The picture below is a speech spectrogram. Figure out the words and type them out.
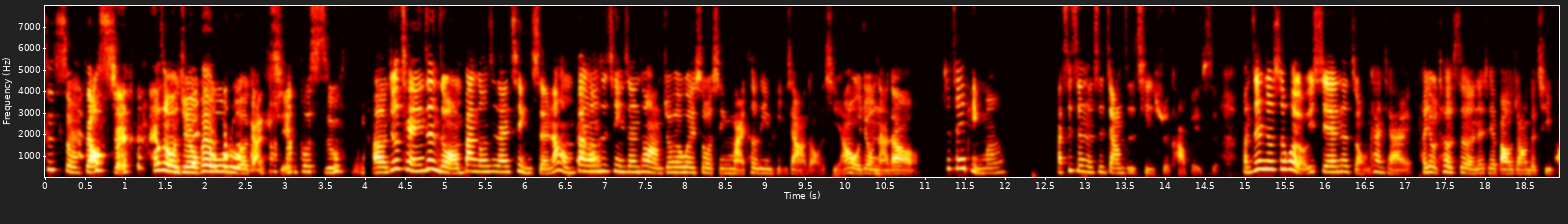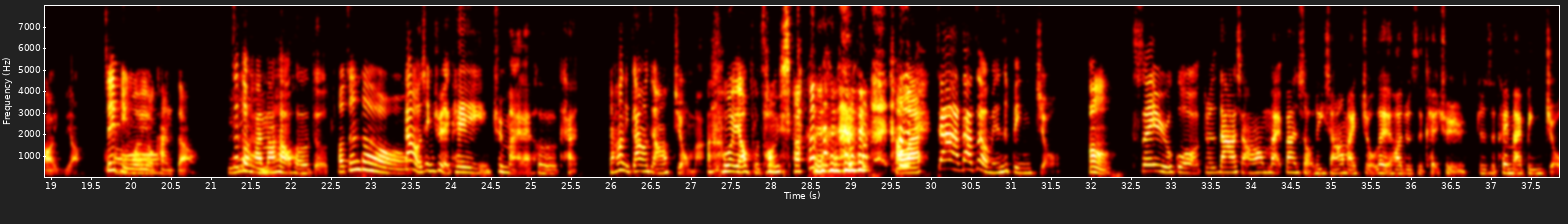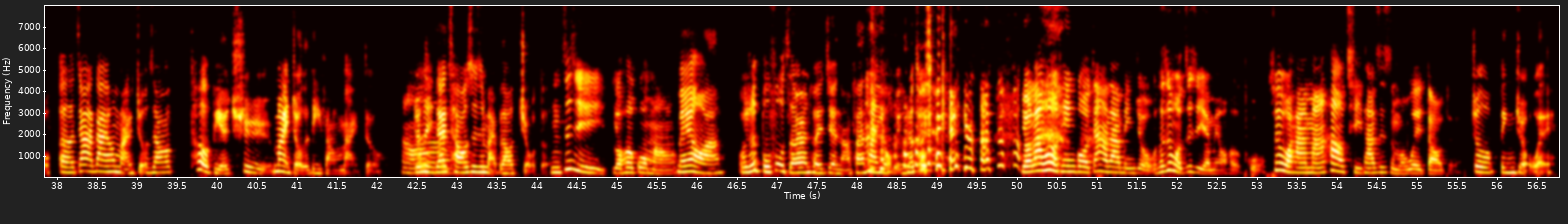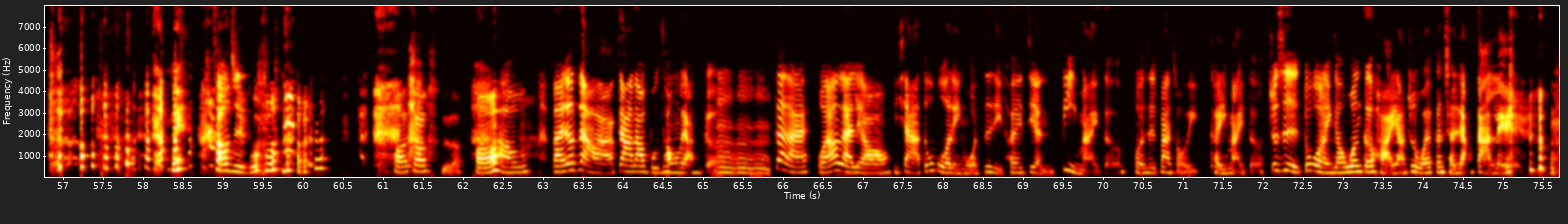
这是什么标准？我怎么觉得我被侮辱的感觉，不舒服？呃，就前一阵子我们办公室在庆生，然后我们办公室庆生通常就会为寿星买特定品相的东西，然后我就有拿到，是这一瓶吗？还是真的是姜汁汽水咖啡色？反正就是会有一些那种看起来很有特色的那些包装的气泡饮料，这一瓶我也有哦看到，这个还蛮嗯好喝的，哦，真的哦，大家有兴趣也可以去买来喝喝看。然后你刚刚有讲到酒嘛，我也要补充一下，好啊，加拿大最有名是冰酒，嗯，所以如果就是大家想要买伴手礼，想要买酒类的话，就是可以去，就是可以买冰酒。呃，加拿大要买酒是要特别去卖酒的地方买的，就是你在啊超市是买不到酒的。你自己有喝过吗？没有啊，我就不负责任推荐啊，反正它很有名，我就推荐给你们。有啦，我有听过加拿大冰酒，可是我自己也没有喝过，所以我还蛮好奇它是什么味道的。就冰酒味，超级不负责任。好笑死了。好，好，反正就这样啦。加拿大补充两个，嗯嗯嗯，再来，我要来聊一下都柏林，我自己推荐必买的，或者是伴手礼可以买的，就是都柏林跟温哥华一样，就是我会分成两大类，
